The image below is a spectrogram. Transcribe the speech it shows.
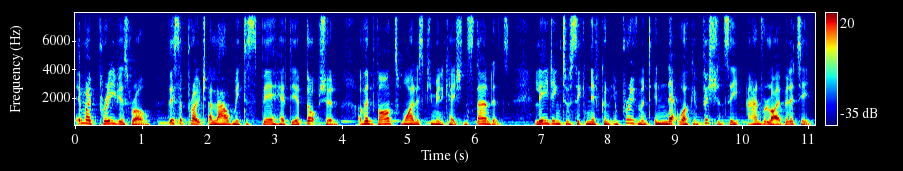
In my previous role, this approach allowed me to spearhead the adoption of advanced wireless communication standards, leading to a significant improvement in network efficiency and reliability.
